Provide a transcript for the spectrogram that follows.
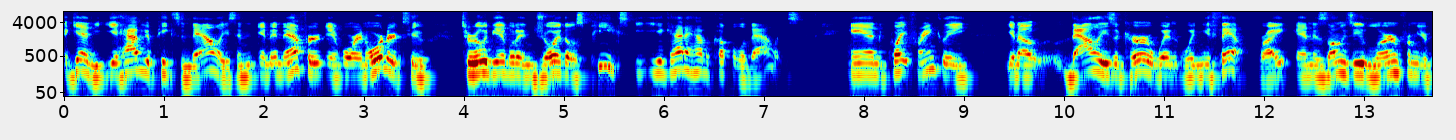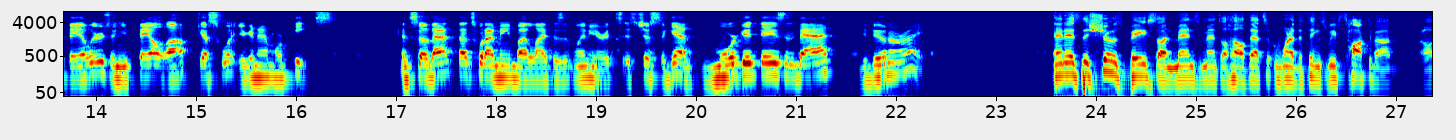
again, you have your peaks and valleys, and in an effort or in order to to really be able to enjoy those peaks, you got to have a couple of valleys. And quite frankly, you know, valleys occur when when you fail, right? And as long as you learn from your failures and you fail up, guess what? You're going to have more peaks. And so that that's what I mean by life isn't linear. It's it's just again, more good days than bad. You're doing all right. And as this show's based on men's mental health, that's one of the things we've talked about uh,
